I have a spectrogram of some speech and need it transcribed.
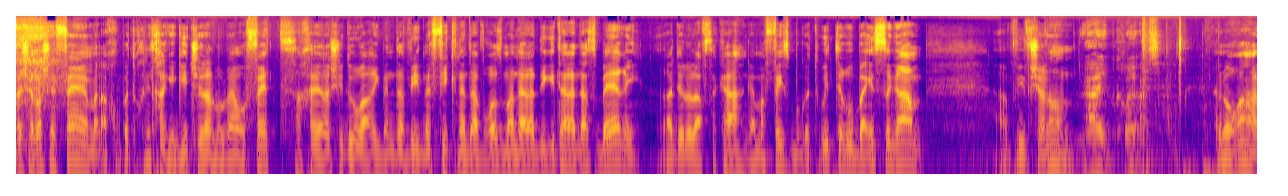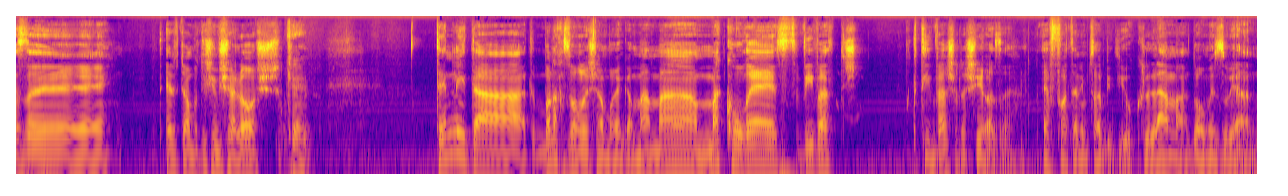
ושלוש FM, אנחנו בתוכנית חגיגית של אלבומי המופת. אחראי על השידור אריק בן דוד, מפיק נדב רוזמן, על הדיגיטל הדס בארי. רדיו ללא הפסקה, גם בפייסבוק, בטוויטר ובאינסטגרם. אביב שלום. היי, מה קורה אז? לא רע, זה 1993. כן. תן לי את ה... בוא נחזור לשם רגע. מה, מה, מה קורה סביב הכתיבה של השיר הזה? איפה אתה נמצא בדיוק? למה דור מזוין?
